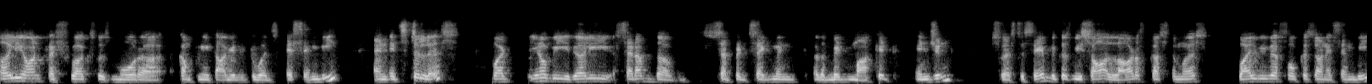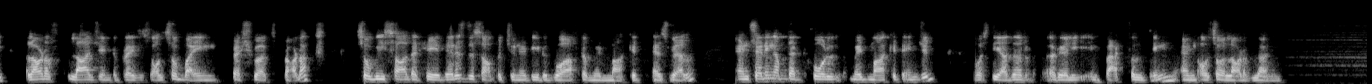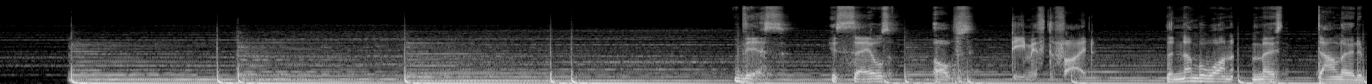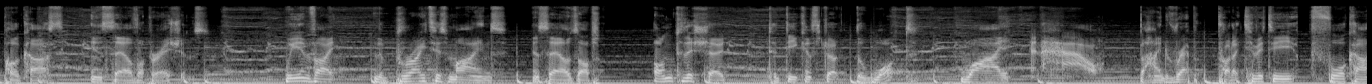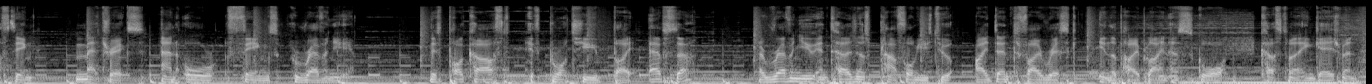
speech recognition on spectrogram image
early on, Freshworks was more a company targeted towards SMB, and it still is. But you know, we really set up the separate segment, the mid-market engine, so as to say, because we saw a lot of customers while we were focused on SMB, a lot of large enterprises also buying Freshworks products. So we saw that hey, there is this opportunity to go after mid-market as well, and setting up that whole mid-market engine was the other really impactful thing, and also a lot of learning. This is Sales Ops Demystified, the number one most downloaded podcast in sales operations. We invite the brightest minds in sales ops onto the show to deconstruct the what, why, and how behind rep productivity, forecasting, metrics, and all things revenue. This podcast is brought to you by Ebsta a revenue intelligence platform used to identify risk in the pipeline and score customer engagement,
